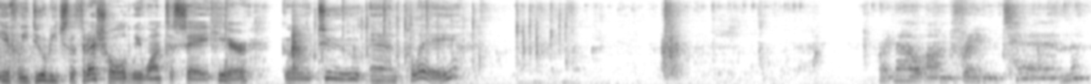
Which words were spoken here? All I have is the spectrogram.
if we do reach the threshold, we want to say here, go to and play. Now on frame 10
